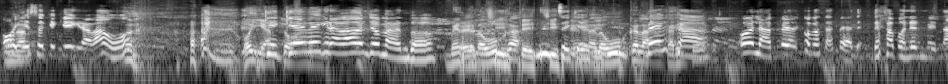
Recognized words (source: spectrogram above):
Oye, Una- eso que quede grabado. Oye, que quede grabado el yo mando. Ven, te lo busca. chiste, chiste. Sí, te lo busca la Deja. Carito. Hola, espera, ¿cómo estás? Espérate. Deja ponerme la.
